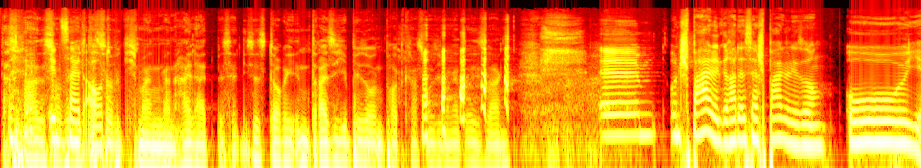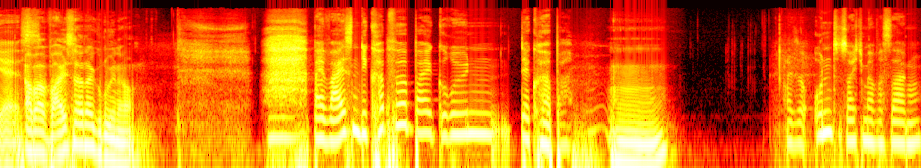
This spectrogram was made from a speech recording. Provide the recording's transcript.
Das war, das war Inside wirklich, out. Das war wirklich mein, mein Highlight bisher. Diese Story in 30 Episoden Podcast, muss ich mal ganz ehrlich sagen. Ähm, und Spargel, gerade ist ja Spargelsaison. Oh yes. Aber weißer oder grüner? bei Weißen die Köpfe, bei Grün der Körper. Mhm. Also, und soll ich dir mal was sagen?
